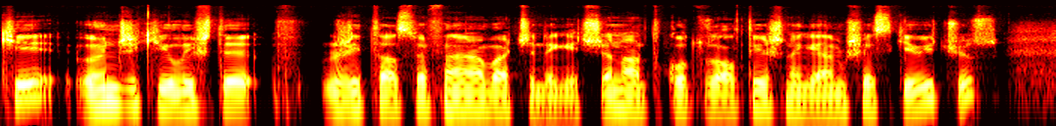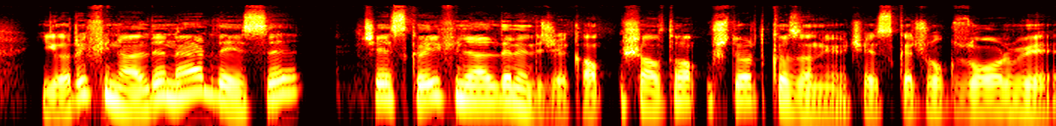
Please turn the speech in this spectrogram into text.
ki önceki yıl işte Ritas ve Fenerbahçe'de geçiren artık 36 yaşına gelmiş Yaskevicius yarı finalde neredeyse Ceska'yı finalden edecek. 66-64 kazanıyor Ceska. Çok zor bir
